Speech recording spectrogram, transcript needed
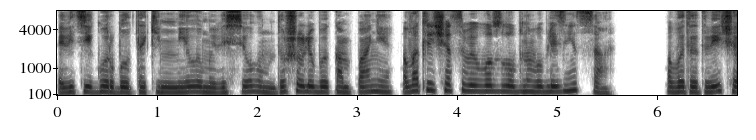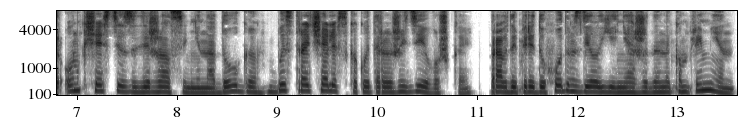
Ведь Егор был таким милым и веселым, душой любой компании, в отличие от своего злобного близнеца. В этот вечер он, к счастью, задержался ненадолго, быстро отчалив с какой-то рыжей девушкой. Правда, перед уходом сделал ей неожиданный комплимент,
